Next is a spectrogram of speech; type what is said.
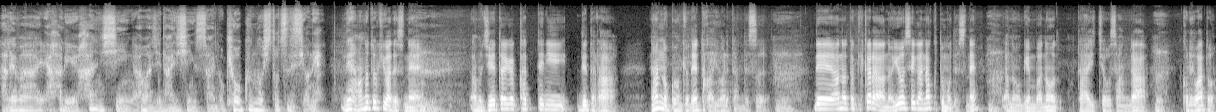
あれはやはり阪神・淡路大震災の教訓の一つですよね。ねあの時はですね、あの自衛隊が勝手に出たら何の根拠でとか言われたんです。であの時からあの要請がなくともですね、あの現場の隊長さんが、これはと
